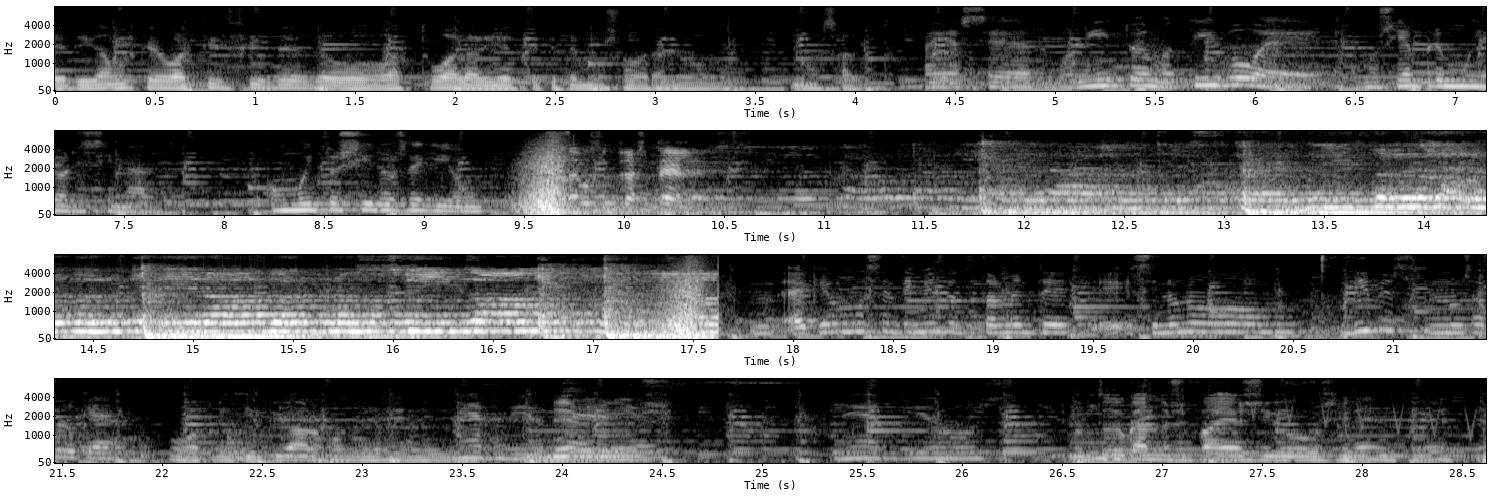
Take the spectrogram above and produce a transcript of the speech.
Eh, digamos que é o artífice do actual ariete que temos ahora no, no asalto. Vai a ser bonito, emotivo e, e como sempre, moi original, con moitos xiros de guión. Estamos entre as telas. se non o vives, non sabes o que é. Ou ao principio algo de... Nervios. De nervios. Nervios. Sobre todo cando se fai así o silencio este.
